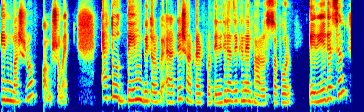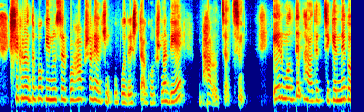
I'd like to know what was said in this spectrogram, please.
তিন মাসেরও কম সময়। এত দিন বিতর্ক এড়াতে সরকারের প্রতিনিধিরা যেখানে ভারত সফর এড়িয়ে গেছেন। সেখানে অধ্যাপক ইউনুসের প্রভাবশালী একজন উপদেষ্টা ঘোষণা দিয়ে ভারত যাচ্ছেন। এর মধ্যে ভারতের চিকেন নেক ও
